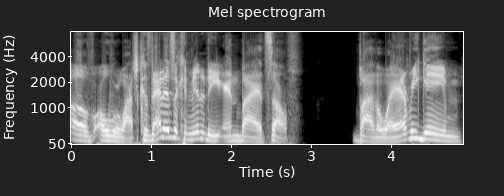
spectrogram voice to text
of Overwatch, because that is a community in by itself. By the way, every game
